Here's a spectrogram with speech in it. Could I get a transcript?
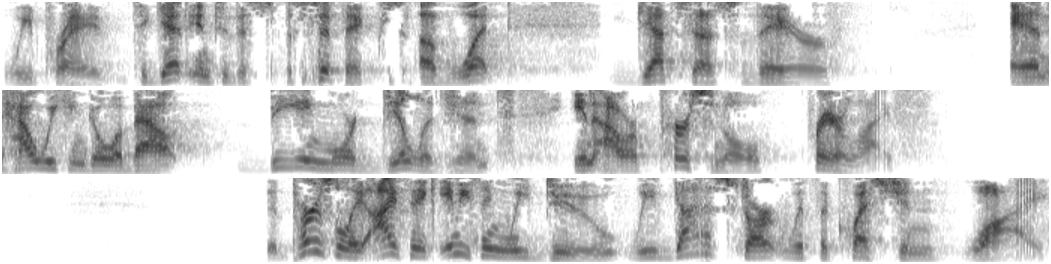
we pray, to get into the specifics of what gets us there and how we can go about being more diligent in our personal prayer life. Personally, I think anything we do, we've got to start with the question, why?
